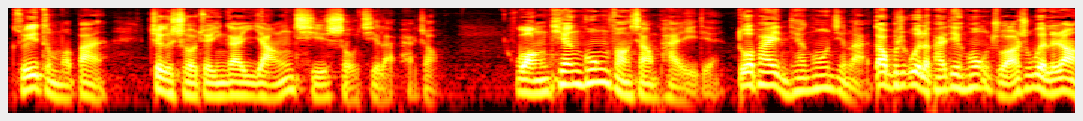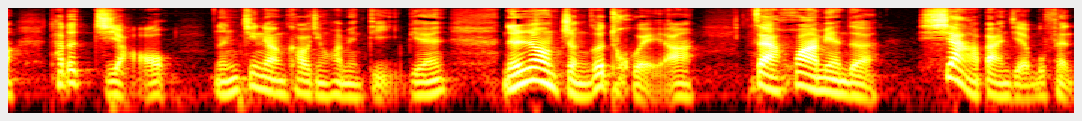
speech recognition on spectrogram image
所以怎么办？这个时候就应该扬起手机来拍照，往天空方向拍一点，多拍一点天空进来，倒不是为了拍天空，主要是为了让他的脚。能尽量靠近画面底边，能让整个腿啊在画面的下半截部分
